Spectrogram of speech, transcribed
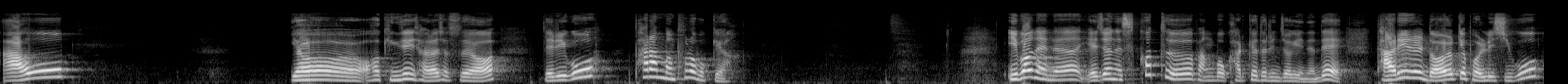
아홉, 열. 아, 굉장히 잘하셨어요. 내리고 팔 한번 풀어볼게요. 이번에는 예전에 스커트 방법 가르쳐 드린 적이 있는데 다리를 넓게 벌리시고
